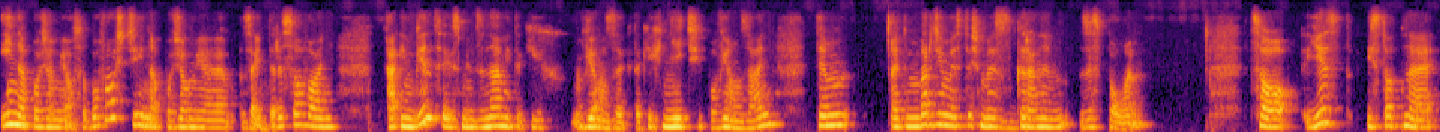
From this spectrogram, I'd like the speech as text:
i na poziomie osobowości, i na poziomie zainteresowań. A im więcej jest między nami takich wiązek, takich nici, powiązań, tym, tym bardziej my jesteśmy zgranym zespołem. Co jest istotne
